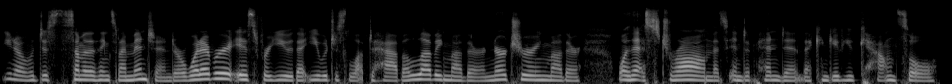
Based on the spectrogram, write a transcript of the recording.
You know, just some of the things that I mentioned, or whatever it is for you that you would just love to have a loving mother, a nurturing mother, one that's strong, that's independent, that can give you counsel,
